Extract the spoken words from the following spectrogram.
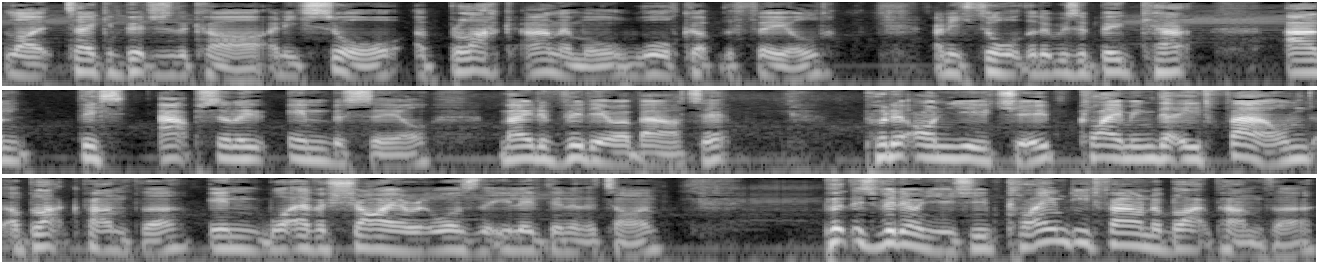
like taking pictures of the car and he saw a black animal walk up the field and he thought that it was a big cat. And this absolute imbecile made a video about it, put it on YouTube, claiming that he'd found a Black Panther in whatever Shire it was that he lived in at the time. Put this video on YouTube, claimed he'd found a Black Panther,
